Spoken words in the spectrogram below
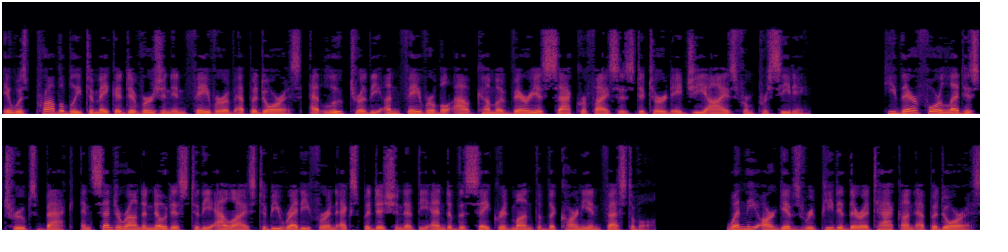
It was probably to make a diversion in favour of Epidaurus. At Leuctra, the unfavourable outcome of various sacrifices deterred Agis from proceeding. He therefore led his troops back, and sent around a notice to the allies to be ready for an expedition at the end of the sacred month of the Carnian festival. When the Argives repeated their attack on Epidaurus,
